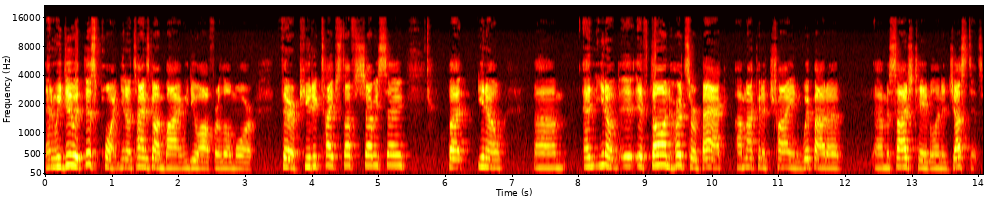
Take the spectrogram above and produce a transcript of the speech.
And we do at this point, you know, time's gone by and we do offer a little more therapeutic type stuff, shall we say? But, you know, um, and, you know, if Dawn hurts her back, I'm not going to try and whip out a, a massage table and adjust it.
